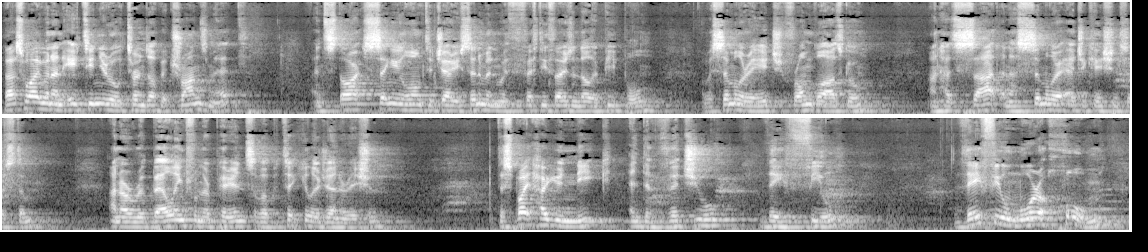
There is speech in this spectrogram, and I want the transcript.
That's why when an 18 year old turns up at TRNSMT and starts singing along to Gerry Cinnamon with 50,000 other people of a similar age from Glasgow and has sat in a similar education system and are rebelling from their parents of a particular generation, despite how unique, individual they feel they feel more at home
